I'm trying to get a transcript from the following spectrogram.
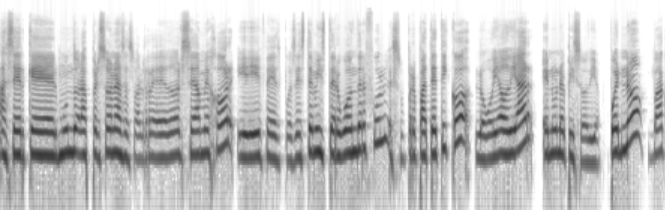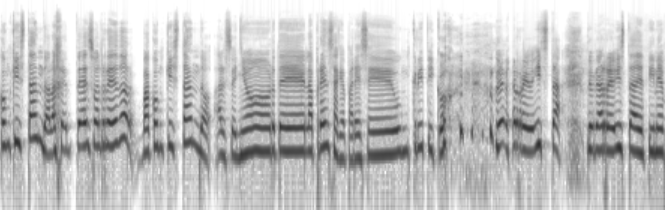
hacer que el mundo de las personas a su alrededor sea mejor y dices, pues este Mr. Wonderful es súper patético, lo voy a odiar en un episodio. Pues no, va conquistando a la gente de su alrededor, va conquistando al señor de la prensa que parece un crítico de la revista, de una revista de cine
